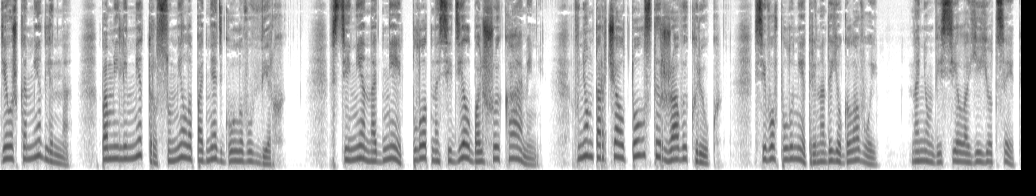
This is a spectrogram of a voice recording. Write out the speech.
Девушка медленно, по миллиметру, сумела поднять голову вверх. В стене над ней плотно сидел большой камень. В нем торчал толстый ржавый крюк, всего в полуметре над ее головой. На нем висела ее цепь,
